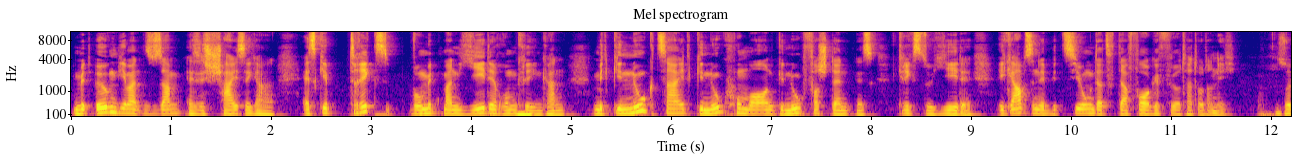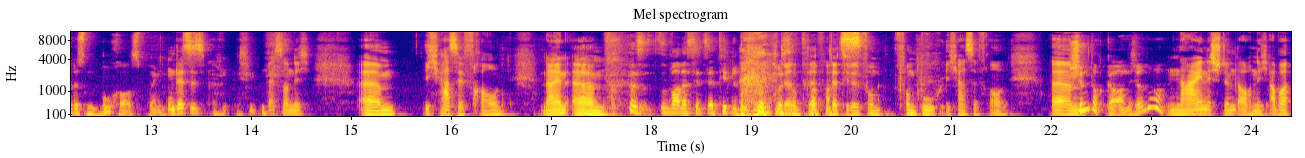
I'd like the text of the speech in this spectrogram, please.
mit irgendjemandem zusammen, es ist scheißegal. Es gibt Tricks, womit man jede rumkriegen kann. Mit genug Zeit, genug Humor und genug Verständnis kriegst du jede. Egal, ob es eine Beziehung dazu davor geführt hat oder nicht. Du solltest ein Buch rausbringen. Und das ist besser nicht. Ähm, Ich hasse Frauen. Nein, ähm, War das jetzt der Titel des Buches? der, der, der? Titel vom, vom Buch Ich hasse Frauen. Ähm, Stimmt doch gar nicht, oder? Nein, es stimmt auch nicht. Aber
